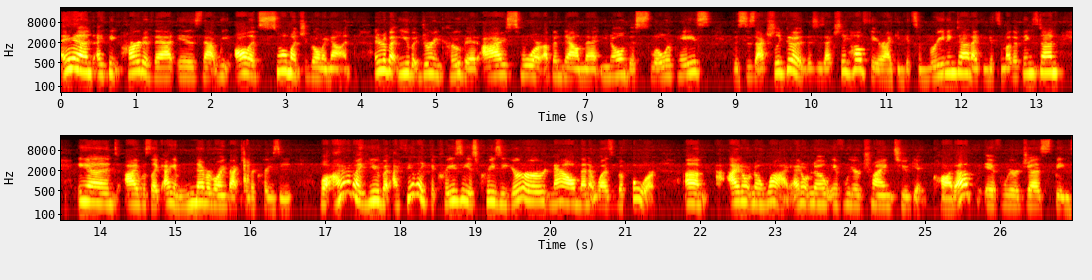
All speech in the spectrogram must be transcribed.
and I think part of that is that we all have so much going on. I don't know about you, but during COVID, I swore up and down that you know this slower pace, this is actually good. This is actually healthier. I can get some reading done. I can get some other things done. And I was like, I am never going back to the crazy. Well, I don't know about you, but I feel like the crazy is crazier now than it was before. Um, I don't know why. I don't know if we're trying to get caught up, if we're just being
